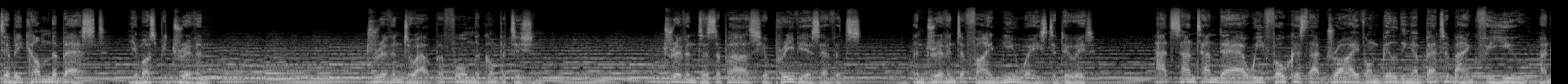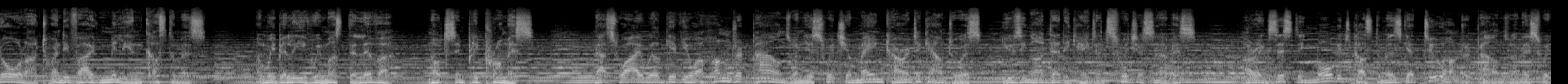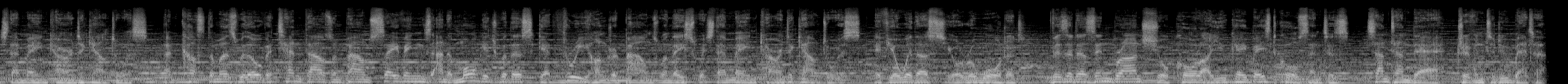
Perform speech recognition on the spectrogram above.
To become the best, you must be driven. Driven to outperform the competition. Driven to surpass your previous efforts. And driven to find new ways to do it. At Santander, we focus that drive on building a better bank for you and all our 25 million customers. And we believe we must deliver, not simply promise. That's why we'll give you £100 when you switch your main current account to us using our dedicated switcher service. Our existing mortgage customers get £200 when they switch their main current account to us. And customers with over £10,000 savings and a mortgage with us get £300 when they switch their main current account to us. If you're with us, you're rewarded. Visit us in branch or call our UK based call centres. Santander, driven to do better.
